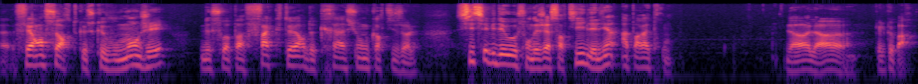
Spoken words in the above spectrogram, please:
euh, faire en sorte que ce que vous mangez ne soit pas facteur de création de cortisol. Si ces vidéos sont déjà sorties, les liens apparaîtront. Là, là, quelque part.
